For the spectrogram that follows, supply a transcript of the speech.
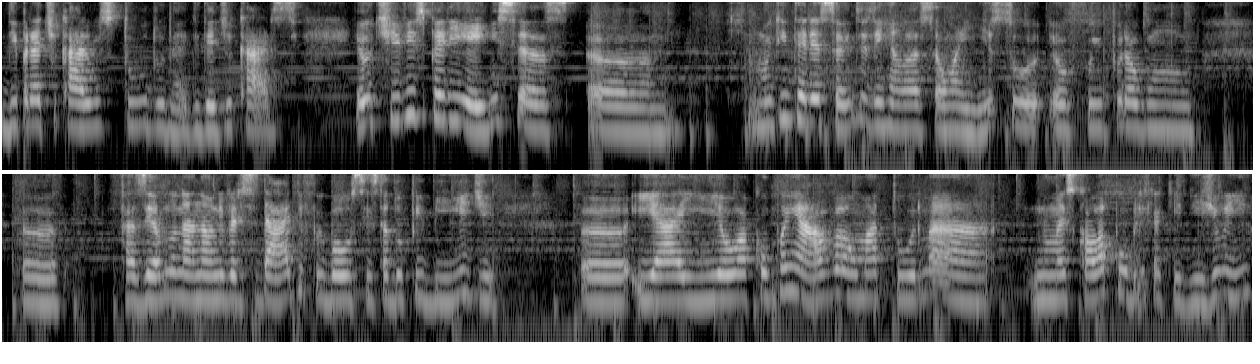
de praticar o estudo, né? De dedicar-se. Eu tive experiências muito interessantes em relação a isso. Eu fui por algum... Uh, fazendo na, na universidade, fui bolsista do PIBID, uh, e aí eu acompanhava uma turma numa escola pública aqui de Juí,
